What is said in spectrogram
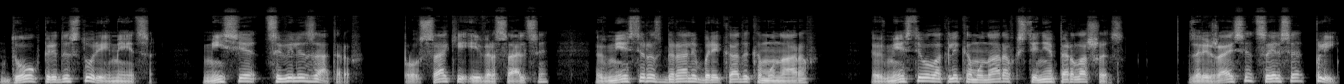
Долг перед историей имеется. Миссия цивилизаторов. Прусаки и версальцы вместе разбирали баррикады коммунаров, вместе волокли коммунаров к стене Перлашес. Заряжайся, целься, пли.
